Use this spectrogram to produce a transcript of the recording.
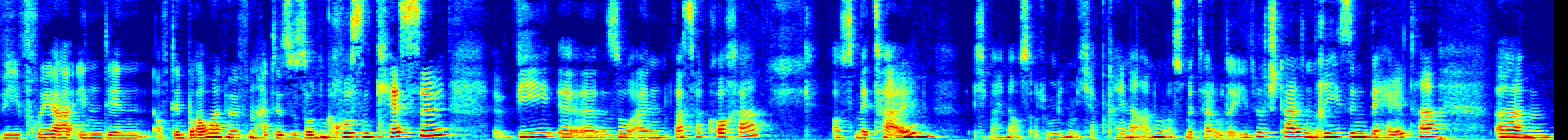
wie früher in den, auf den Bauernhöfen hatte sie so einen großen Kessel wie äh, so ein Wasserkocher aus Metall. Mhm. Ich meine aus Aluminium, ich habe keine Ahnung, aus Metall oder Edelstahl, ein riesigen Behälter, ähm,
